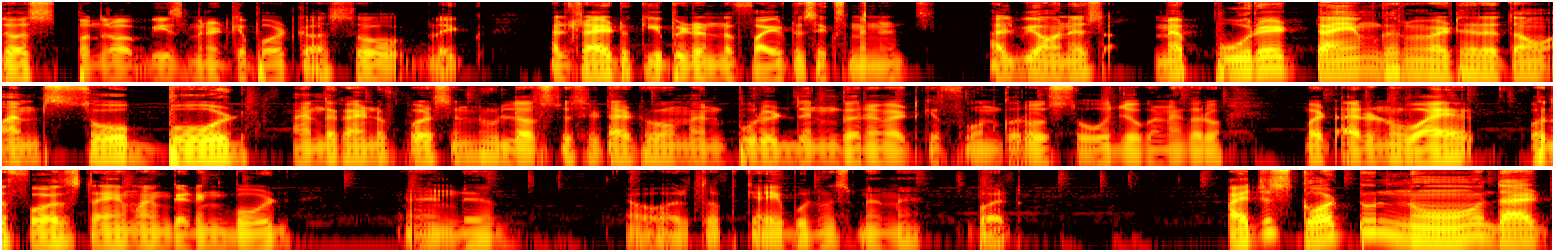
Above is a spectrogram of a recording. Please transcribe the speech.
दस, पंद्रह, बीस मिनट के podcast so like I try to keep it under five to six minutes I'll be honest, मैं पूरे टाइम घर में बैठे रहता हूँ। I am so bored I am the kind of person who loves to sit at home and पूरे दिन घर में बैठ के फ़ोन करो, सो, जो करना करो। But I don't know why for the first time I am getting bored and और तो अब क्या ही बोलूँ इसमें मैं? But I just got to know that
